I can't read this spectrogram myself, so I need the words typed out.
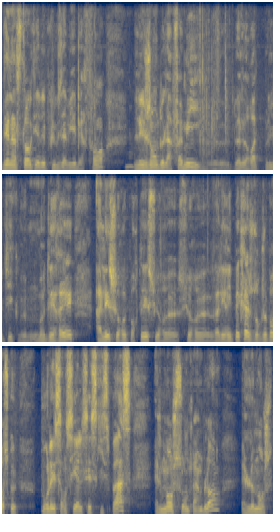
dès l'instant qu'il n'y avait plus Xavier Bertrand, les gens de la famille euh, de la droite politique modérée allaient se reporter sur, sur Valérie Pécresse. Donc je pense que pour l'essentiel, c'est ce qui se passe. Elle mange son pain blanc, elle le mange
